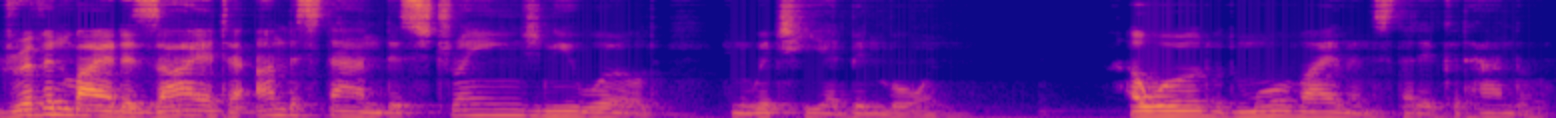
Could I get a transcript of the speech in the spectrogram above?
driven by a desire to understand this strange new world in which he had been born a world with more violence than it could handle,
